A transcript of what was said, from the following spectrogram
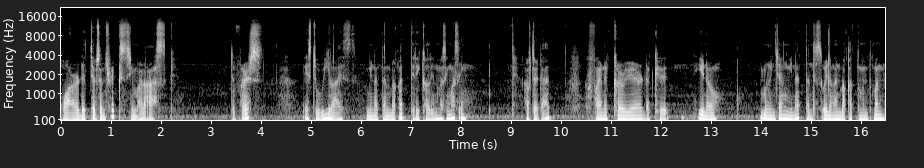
what are the tips and tricks, you might ask? The first is to realize minat dan bakat dari kalian masing-masing. After that, find a career that could, you know, menunjang minat dan sesuai dengan bakat teman-teman.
